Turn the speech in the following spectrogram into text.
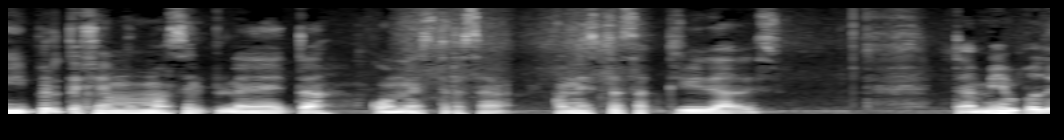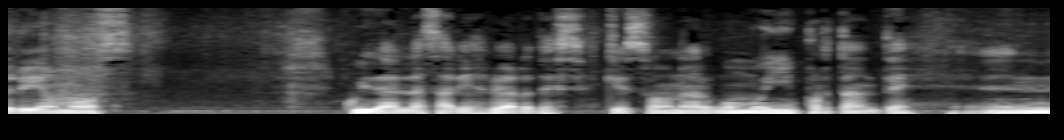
y protegemos más el planeta con, con estas actividades. También podríamos cuidar las áreas verdes, que son algo muy importante en,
